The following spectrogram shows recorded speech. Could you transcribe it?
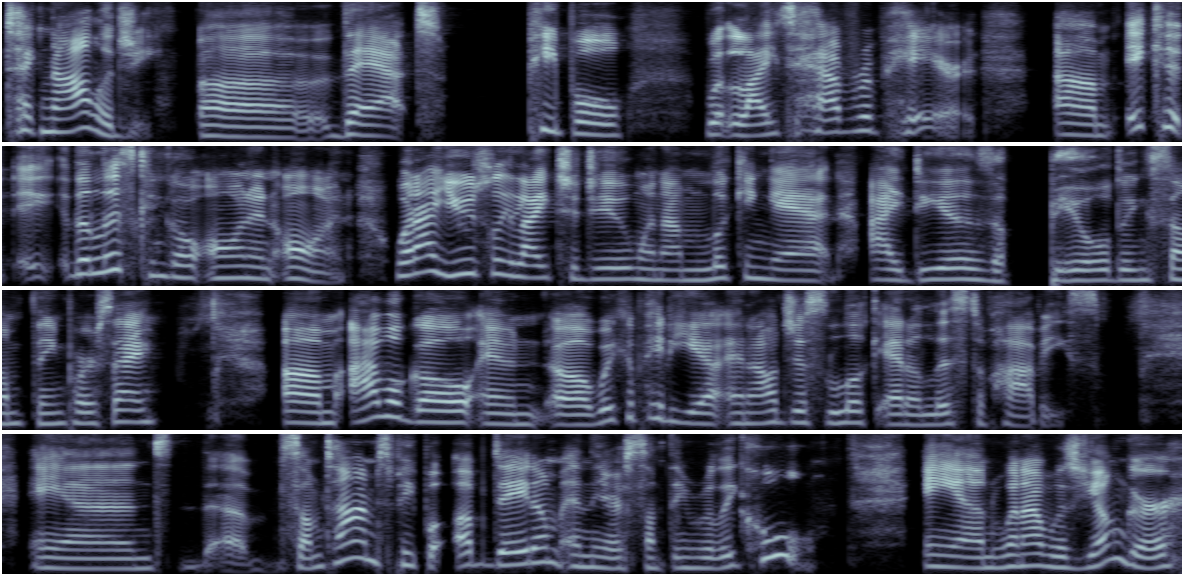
technology uh, that people would like to have repaired. Um, it could it, the list can go on and on. What I usually like to do when I'm looking at ideas of building something per se, um, I will go and uh, Wikipedia and I'll just look at a list of hobbies. And uh, sometimes people update them and there's something really cool. And when I was younger,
